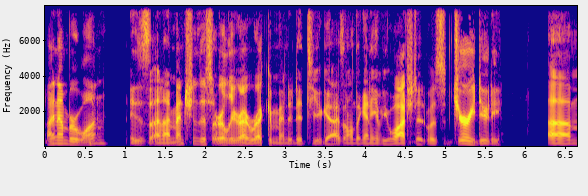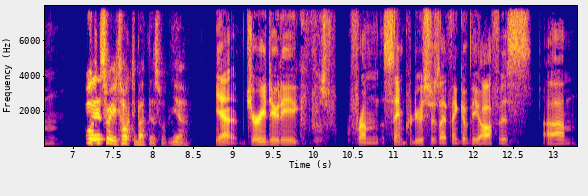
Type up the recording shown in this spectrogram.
My number one is, and I mentioned this earlier. I recommended it to you guys. I don't think any of you watched it. Was Jury Duty. Um, Oh, that's where you talked about this one. Yeah. yeah, Jury Duty was from the same producers, I think, of The Office. Um,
